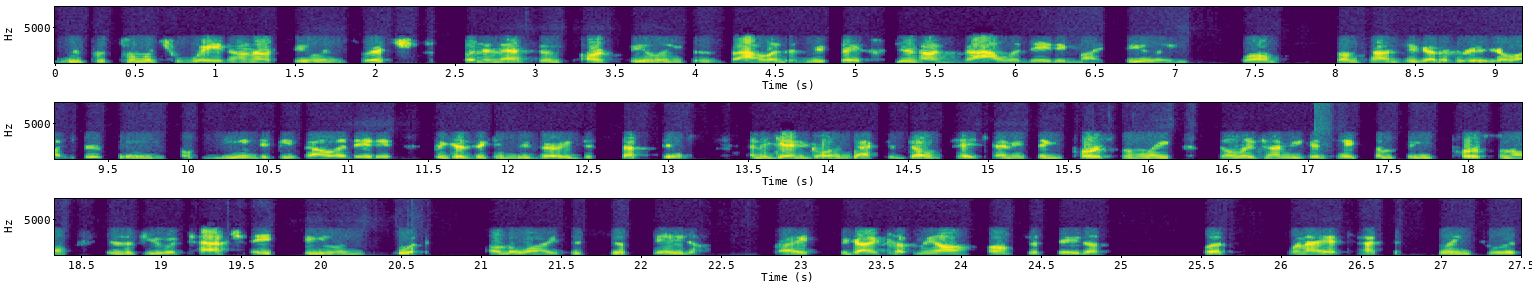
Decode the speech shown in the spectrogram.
we put so much weight on our feelings, Rich. But in essence, our feelings, is valid as we say, you're not validating my feelings. Well, sometimes you got to realize your feelings don't need to be validated because it can be very deceptive. And again, going back to don't take anything personally, the only time you can take something personal is if you attach a feeling to it. Otherwise, it's just data, right? The guy cut me off. Oh, just data. But when I attach a feeling to it,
